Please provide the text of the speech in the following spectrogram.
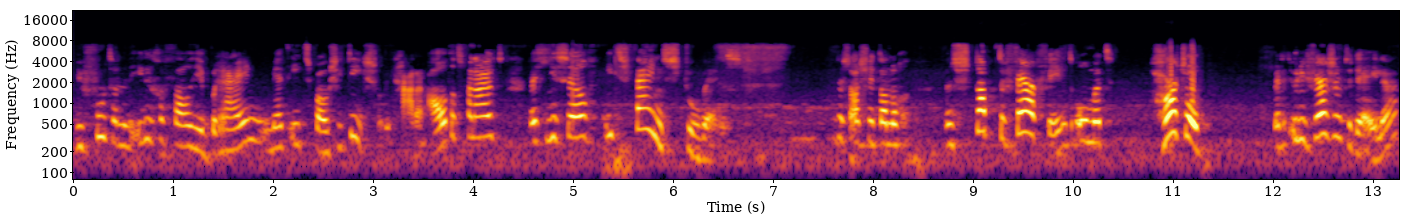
Je voedt dan in ieder geval je brein met iets positiefs. Want ik ga er altijd vanuit dat je jezelf iets fijns toewenst. Dus als je het dan nog een stap te ver vindt om het hardop met het universum te delen,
